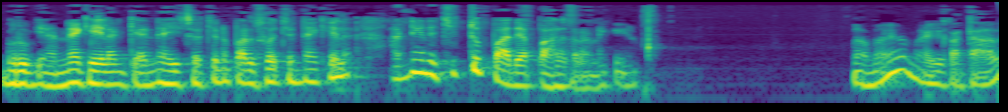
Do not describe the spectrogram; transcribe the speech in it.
ගුරු කියන්නේ කේලම් කියන්නේ හිස් වචන පරිස වචන නැහැ කියලා අන්නේ චිත්තුප්පාදයක් පහල කරන්න කියනවා. මම මගේ කතාව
